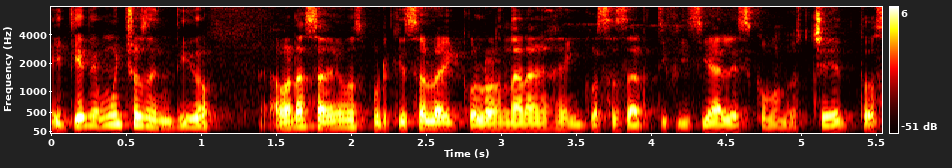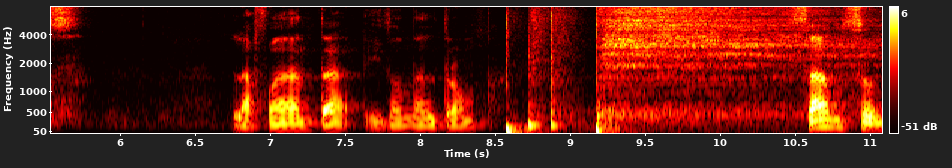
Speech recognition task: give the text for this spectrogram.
Y tiene mucho sentido. Ahora sabemos por qué solo hay color naranja en cosas artificiales como los chetos, la Fanta y Donald Trump. Samsung,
